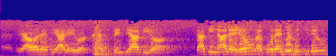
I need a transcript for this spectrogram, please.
အဲတရားဝတဲ့တရားတွေကိုသင်ကြားပြီးတော့သာတိနားလဲရုံနဲ့ကိုယ်တိုင်တွေ့မရှိသေးဘူး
